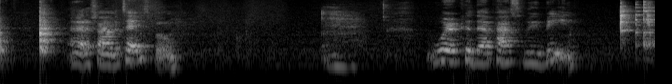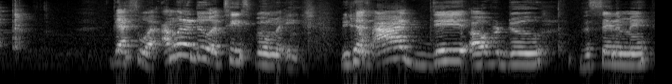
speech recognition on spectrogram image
I gotta find my tablespoon. Where could that possibly be? Guess what? I'm gonna do a teaspoon of each because I did overdo the cinnamon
